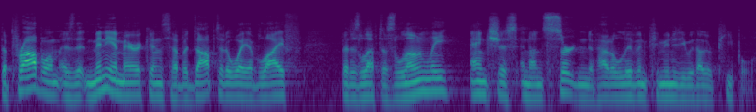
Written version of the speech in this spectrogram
The problem is that many Americans have adopted a way of life that has left us lonely, anxious, and uncertain of how to live in community with other people.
